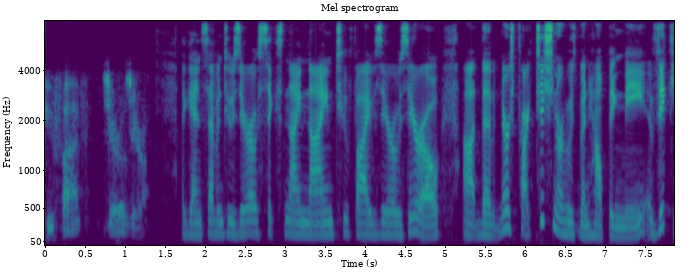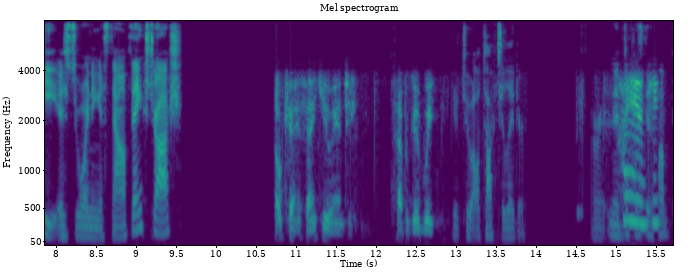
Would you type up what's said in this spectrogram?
2500. Again, 720-699-2500. Uh, the nurse practitioner who's been helping me, Vicki, is joining us now. Thanks, Josh. Okay, thank you, Angie. Have a good week. You too. I'll talk to you later. All right. And then Hi, Vicki's Angie. gonna pop.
